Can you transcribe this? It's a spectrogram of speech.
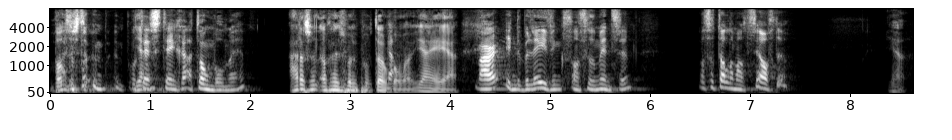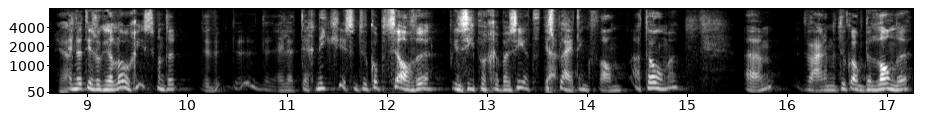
Wat is de... een protest tegen atoombommen. Hè? Ah, dat is een, protoombommen. Ja, ja, ja. Maar in de beleving van veel mensen was het allemaal hetzelfde. ja, ja. En dat is ook heel logisch, want de, de, de, de hele techniek is natuurlijk op hetzelfde principe gebaseerd. De Ja. splijting van atomen. Ehm, het waren natuurlijk ook de landen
